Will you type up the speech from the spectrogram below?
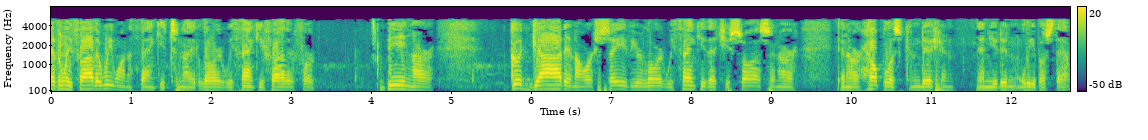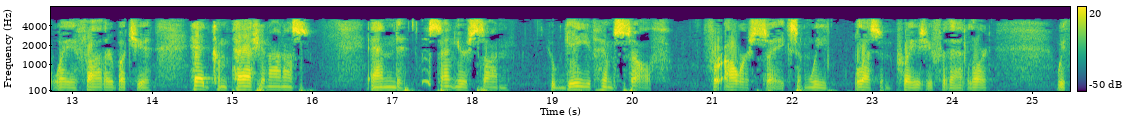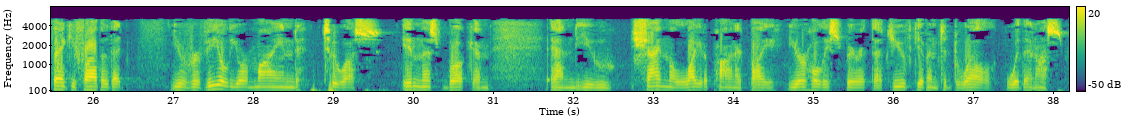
Heavenly Father, we want to thank you tonight, Lord. We thank you, Father, for being our good God and our Savior, Lord. We thank you that you saw us in our in our helpless condition and you didn't leave us that way, Father, but you had compassion on us and sent your Son who gave himself for our sakes, and we bless and praise you for that, Lord. We thank you, Father, that you've revealed your mind to us in this book and and you shine the light upon it by your Holy Spirit that you've given to dwell within us.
